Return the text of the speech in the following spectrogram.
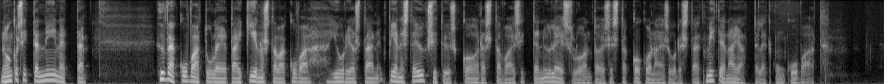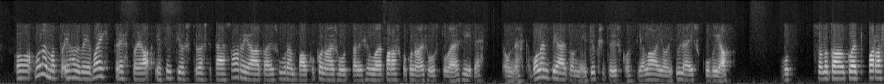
No onko sitten niin, että hyvä kuva tulee tai kiinnostava kuva juuri jostain pienestä yksityiskohdasta vai sitten yleisluontoisesta kokonaisuudesta, että miten ajattelet, kun kuvaat? Molemmat on ihan hyviä vaihtoehtoja, ja sitten jos työstetään sarjaa tai suurempaa kokonaisuutta, niin silloin paras kokonaisuus tulee siitä, että on ehkä molempia, että on niitä yksityiskohtia, laajoja yleiskuvia. Mutta sanotaanko, että paras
